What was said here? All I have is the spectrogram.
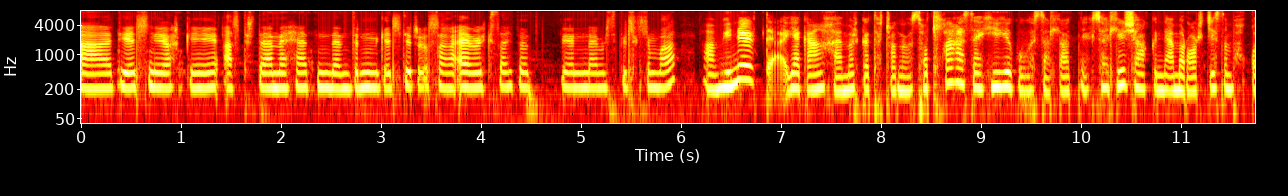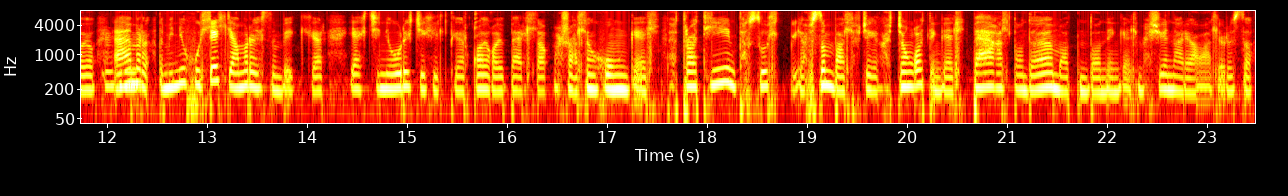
Аа тэгэл Нью-Йоркийн алдартай Манхэттанд амьдрна гэл тэр болсон амар excited би амар сэтгэлглэн ба. А миний хувьд яг анх Америкт очиход нэг судалгаагаасаа хийгээгүйгээс болоод нэг солин шокнд амар орж исэн байхгүй юу? Амар миний хүлээлт ямар байсан бэ гэхээр яг чиний өөрөө чи хэлдгээр гой гой барилга маш олон хүн гээл дотроо тийм төсөөлт явсан боловч яг очингууд ингээл байгаль дунд ой модон дунд ингээл машинаар яваал ерөөсө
